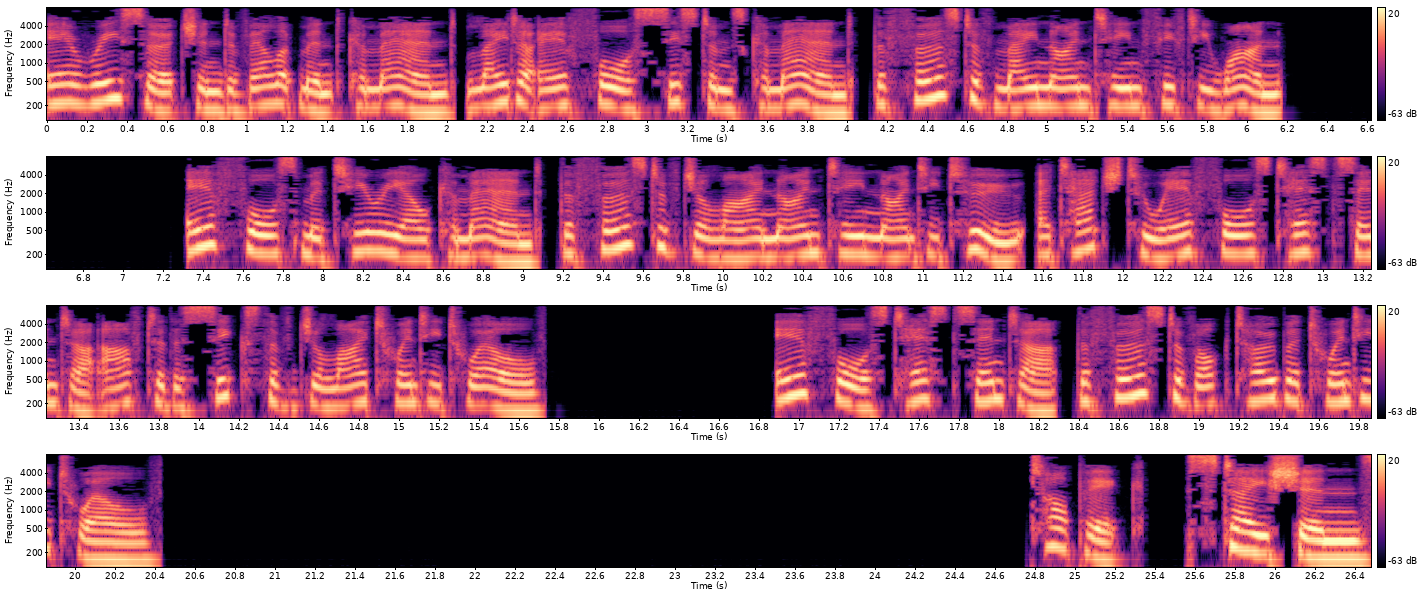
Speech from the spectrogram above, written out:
Air Research and Development Command later Air Force Systems Command, 1 May 1951 Air Force Materiel Command, 1 July 1992 attached to Air Force Test Center after 6 July 2012 Air Force Test Center, 1 October 2012 Topic. Stations.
